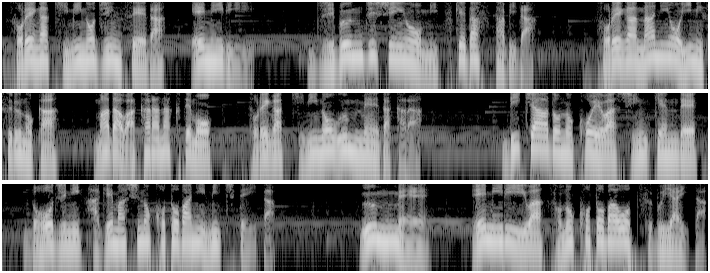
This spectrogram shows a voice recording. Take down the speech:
それが君の人生だ、エミリー。自分自身を見つけ出す旅だ。それが何を意味するのか、まだわからなくても、それが君の運命だから。リチャードの声は真剣で、同時に励ましの言葉に満ちていた。運命エミリーはその言葉をつぶやいた。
